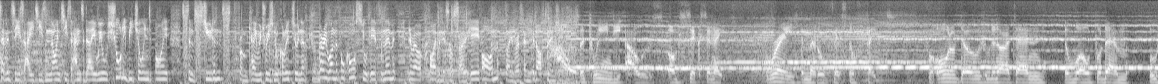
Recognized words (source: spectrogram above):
70s, 80s, and 90s. And today we will shortly be joined by some students from Cambridge Regional College doing a very wonderful course. You'll hear from them in around five minutes or so here on Flava FM. Good afternoon to. Between the hours of six and eight, raise the metal fist of fate. For all of those who do not attend, the world for them will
